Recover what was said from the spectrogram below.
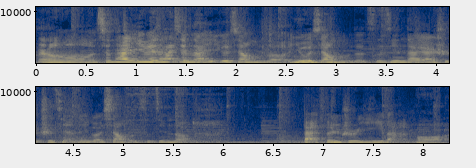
然后像他，因为他现在一个项目的一个项目的资金大概是之前那个项目资金的百分之一吧，啊，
